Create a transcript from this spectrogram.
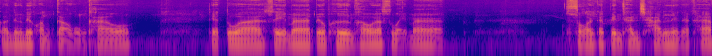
ก็เนื่องด้วยความเก่าของเขา แต่ตัวเสมาเปลวเพลิงเขาจะสวยมาก ซ้อนกันเป็นชั้นๆเลยนะครับ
